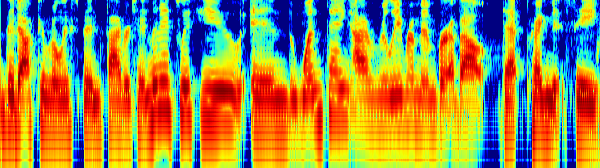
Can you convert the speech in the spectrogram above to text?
the doctor would only spend five or 10 minutes with you. And the one thing I really remember about that pregnancy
